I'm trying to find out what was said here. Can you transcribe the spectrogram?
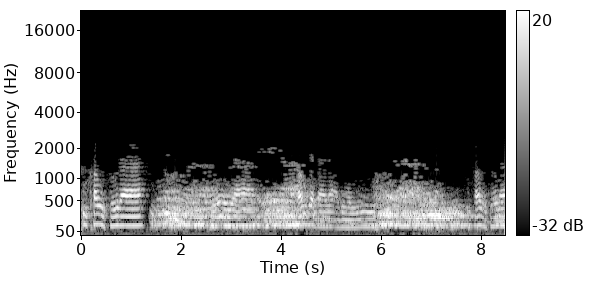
ဒီခေါင်းဆိုတာဘယ်ရာခေါင်းသက်တာကအပြင်ကြီးခေါင်းဆိုတာ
